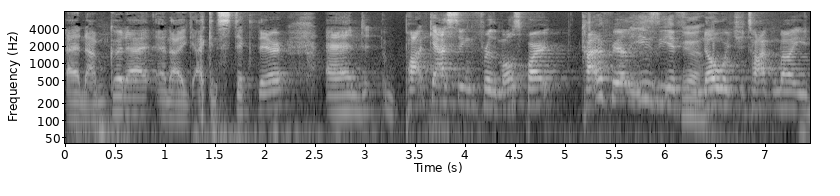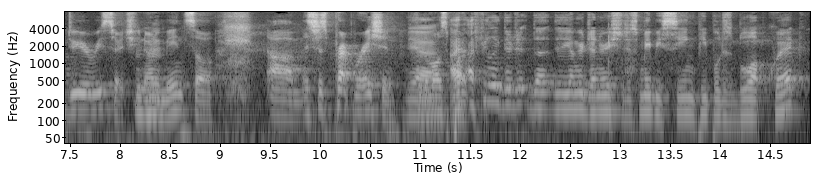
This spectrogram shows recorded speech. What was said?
and I'm good at, and I I can stick there. And podcasting for the most part. Kind of fairly easy if Yeah. you know what you're talking about. You do your research. You know what I mean. So, um, it's just preparation for the most part. I, I feel like they're the, the younger generation just maybe seeing people just blow up quick,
